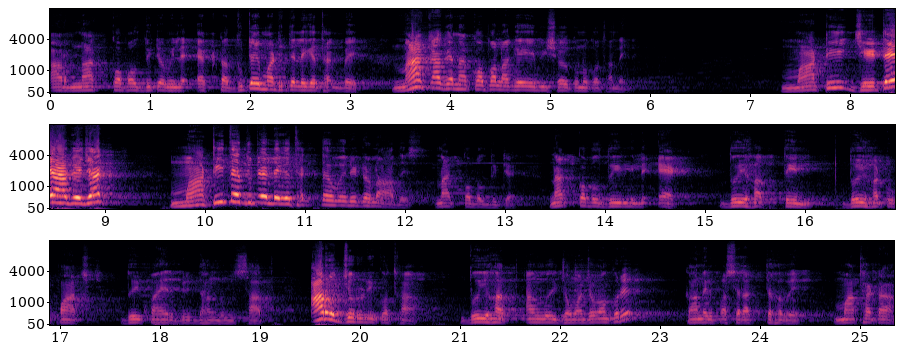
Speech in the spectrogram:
আর নাক কপাল দুইটা মিলে একটা, দুটাই মাটিতে লেগে থাকবে। নাক আগে না কপাল আগে, এই বিষয়ে কোনো কথা নেই। মাটি যেটাই আগে যাক, মাটিতে দুটো লেগে থাকতে হবে, এটা হলো আদেশ। নাক কবল দুইটা। নাক কবল দুই মিলে এক, দুই হাত তিন, দুই হাঁটু পাঁচ, দুই পায়ের বৃদ্ধাঙ্গুল সাত। আরও জরুরি কথা, দুই হাত আঙ্গুল জমা জমা করে কানের পাশে রাখতে হবে। মাথাটা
